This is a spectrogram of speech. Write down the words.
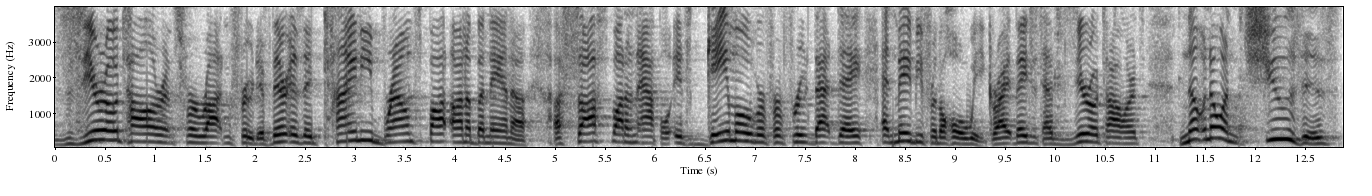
Zero tolerance for rotten fruit. If there is a tiny brown spot on a banana, a soft spot on an apple, it's game over for fruit that day and maybe for the whole week, right? They just have zero tolerance. No, no one chooses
